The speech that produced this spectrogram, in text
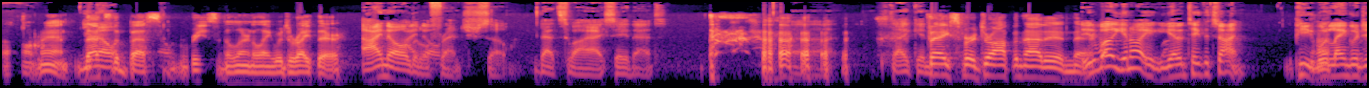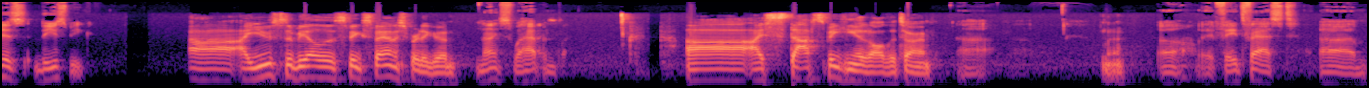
Oh man, that's know- the best reason to learn a language right there. I know a little French, so that's why I say that. Uh, I can. Thanks for dropping that in there. Well, you know, you got to take the time. Pete, what languages do you speak? Uh, I used to be able to speak Spanish pretty good. Nice. What happened? Uh, I stopped speaking it all the time. Uh, Yeah, oh, it fades fast. Um,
